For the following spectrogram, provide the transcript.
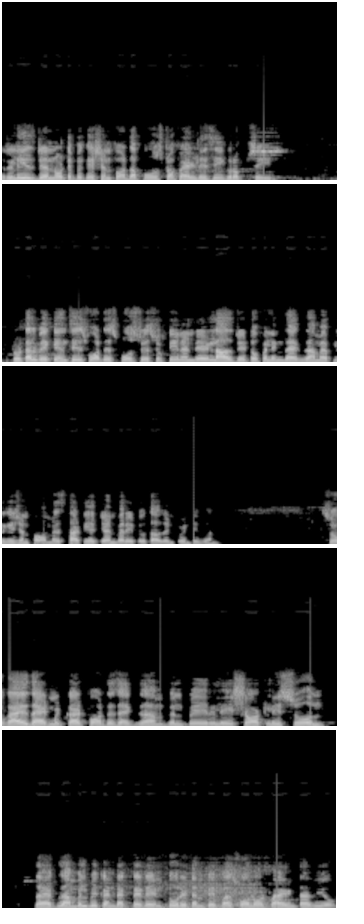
released a notification for the post of LDC Group C. Total vacancies for this post is 1500. Last date of filling the exam application form is 30th January 2021. So guys, the admit card for this exam will be released shortly soon. The exam will be conducted in two written papers followed by interview.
